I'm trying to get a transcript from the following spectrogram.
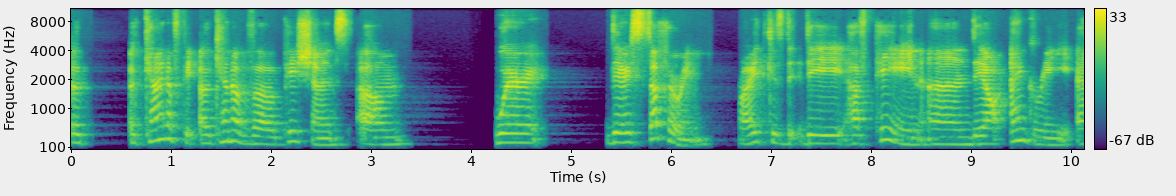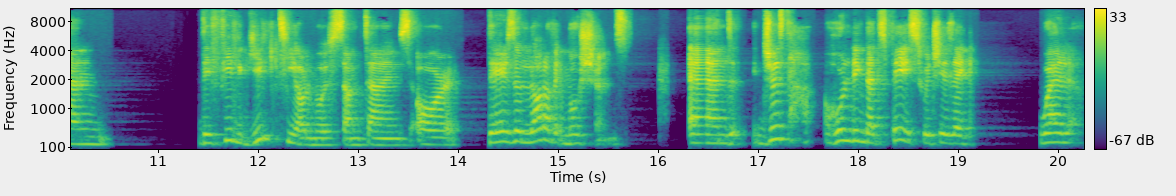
a, a kind of a kind of uh, patients um, where there's suffering, right? Because they have pain and they are angry and they feel guilty almost sometimes, or there's a lot of emotions. And just holding that space, which is like, well,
